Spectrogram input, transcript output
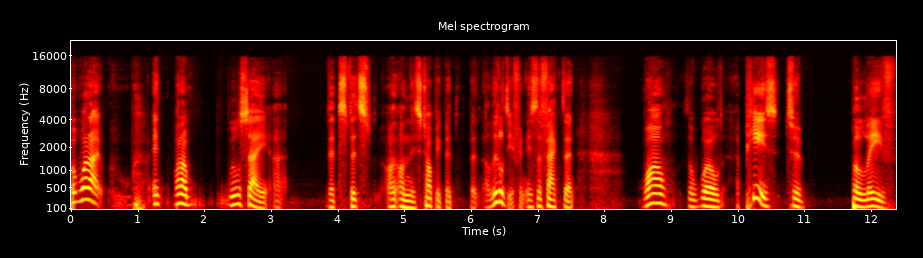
But what I, it, what I will say uh, that's that's on, on this topic, but but a little different is the fact that while the world appears to believe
